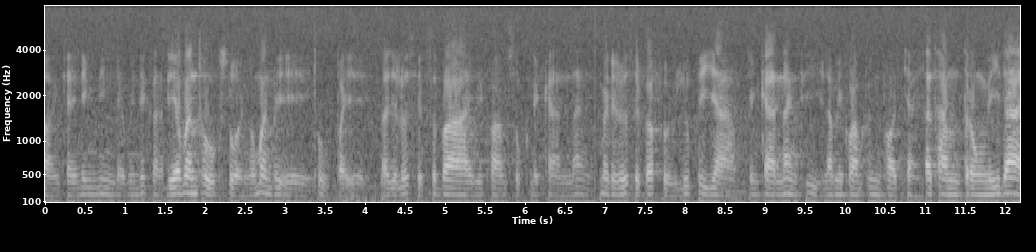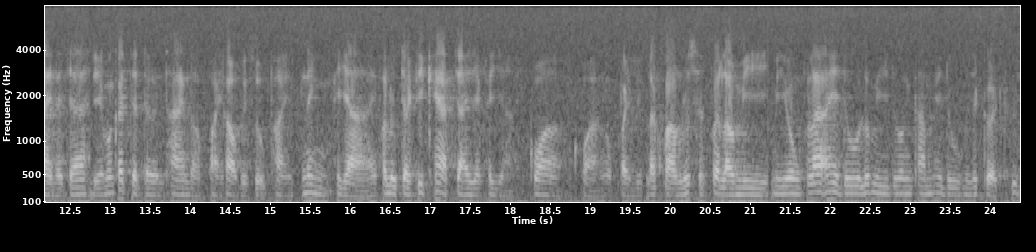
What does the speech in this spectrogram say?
วางใจนิ่งๆเดี๋ยวไม่นึกก่อนเดี๋ยวมันถูกส่วนของมันไปเอง ถูกไปเอง เราจะรู้สึกสบายมีความสุขในการนั่ง ไม่ได้รู้สึกว่าฝืนหรือพยายาม เป็นการนั่งที่เรามีความพึงพอใจ ถ้าทำตรงนี้ได้นะจ๊ะ เดี๋ยวมันก็จะเดินทางต่อไปเข้าไปสู่ภายนิ่งขยายพอหลุดจากที่แคบใจจะขยายกว้างขวางออกไปลึกและความรู้สึกว่าเรามีมีองค์พระให้ดูแล้วมีดวงธรรมให้ดูมันจะเกิดขึ้น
